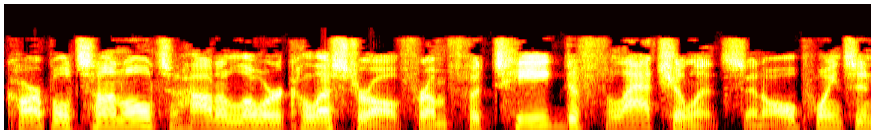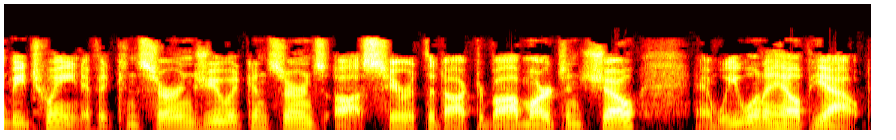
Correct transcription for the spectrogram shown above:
carpal tunnel to how to lower cholesterol, from fatigue to flatulence, and all points in between. If it concerns you, it concerns us here at the Dr. Bob Martin Show, and we want to help you out.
